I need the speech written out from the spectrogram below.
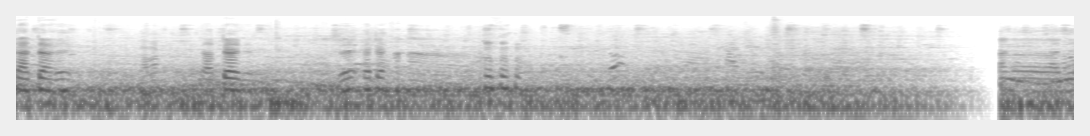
dada. Dada. Dada. Anu, anu.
